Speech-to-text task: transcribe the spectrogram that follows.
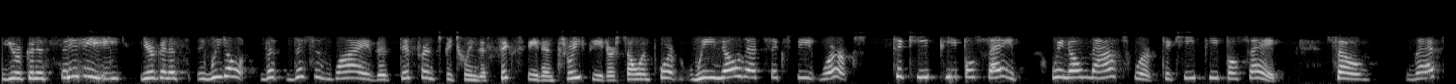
you're going to see, you're going to, we don't, this is why the difference between the six feet and three feet are so important. We know that six feet works to keep people safe. We know masks work to keep people safe. So let's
